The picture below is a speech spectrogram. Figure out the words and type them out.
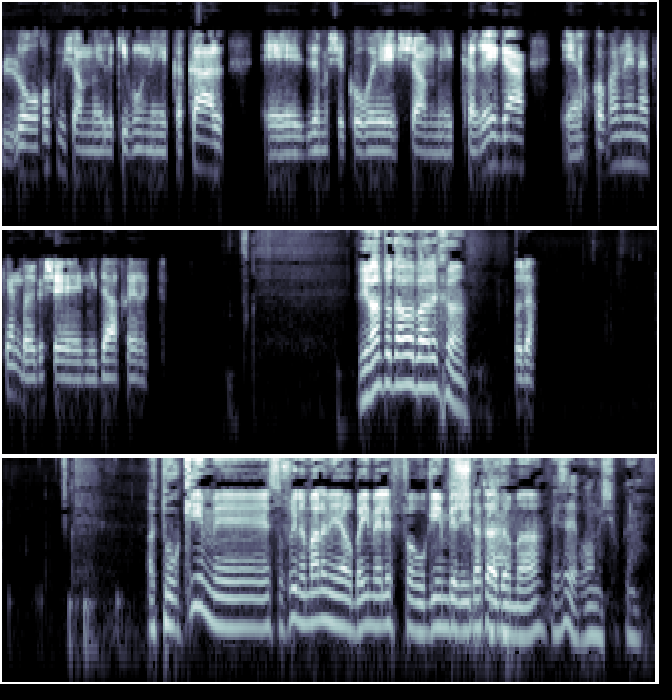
לא רחוק משם אה, לכיוון אה, קק"ל. אה, זה מה שקורה שם אה, כרגע. אה, אנחנו כמובן נעדכן ברגע שנדע אחרת. לירן, תודה רבה לך. תודה. הטורקים אה, סופרים למעלה מ-40 אלף הרוגים ברעידת. האדמה. איזה אירוע משוגע.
